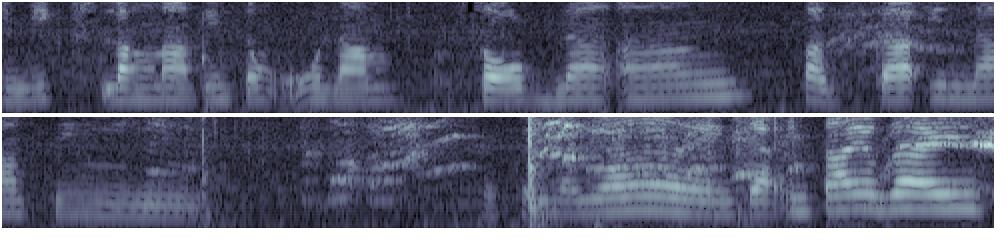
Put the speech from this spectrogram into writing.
I-mix lang natin tong ulam. Solve na ang pagkain natin. Okay na yan. Kain tayo guys.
